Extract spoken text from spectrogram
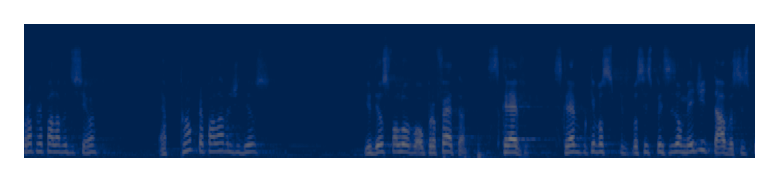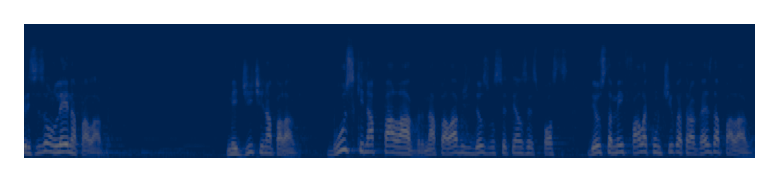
própria palavra do Senhor. É a própria palavra de Deus. E Deus falou ao profeta: escreve, escreve porque vocês precisam meditar, vocês precisam ler na palavra. Medite na palavra. Busque na palavra. Na palavra de Deus você tem as respostas. Deus também fala contigo através da palavra.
